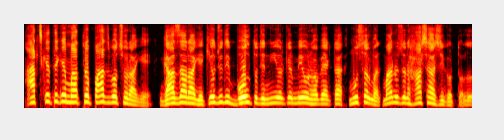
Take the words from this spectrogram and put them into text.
আজকে থেকে মাত্র পাঁচ বছর আগে, গাজার আগে কেউ যদি বলতো যে নিউ ইয়র্কের মেয়র হবে একটা মুসলমান, মানুষজন হাসাহাসি করতো।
